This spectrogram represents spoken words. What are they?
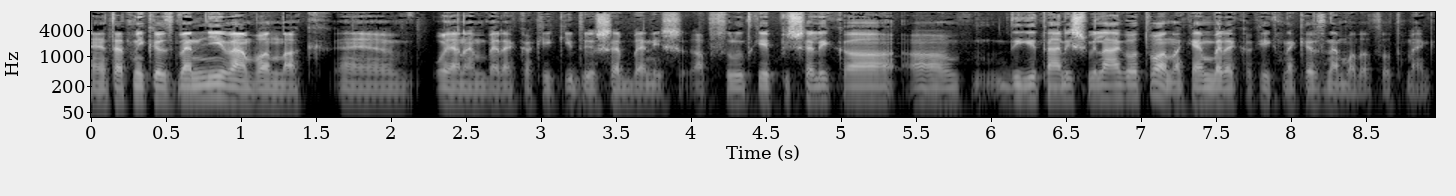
E, tehát miközben nyilván vannak e, olyan emberek, akik idősebben is abszolút képviselik a, a digitális világot, vannak emberek, akiknek ez nem adatott meg.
